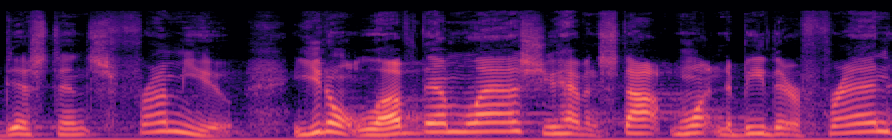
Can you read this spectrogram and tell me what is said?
distance from you. You don't love them less, you haven't stopped wanting to be their friend,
